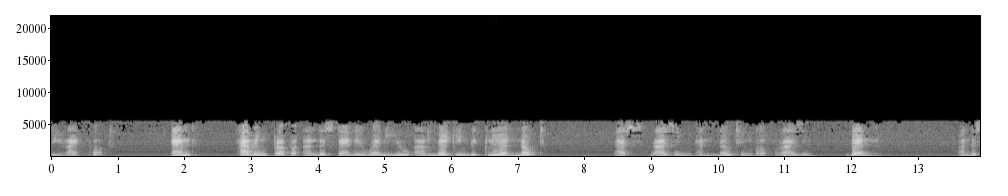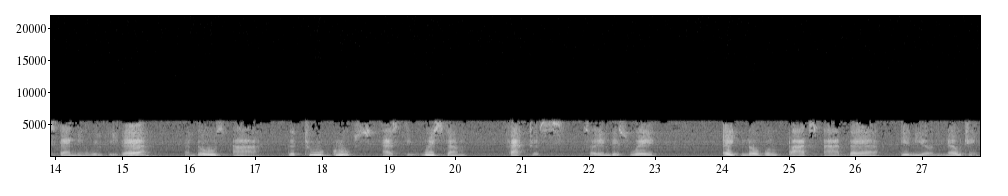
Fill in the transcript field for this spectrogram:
the right thought. And having proper understanding when you are making the clear note as rising and noting of rising, then understanding will be there, and those are the two groups as the wisdom factors. So in this way, eight noble parts are there in your noting.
